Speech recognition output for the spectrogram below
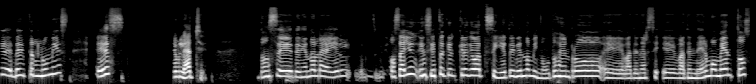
de Héctor Loomis es Triple H. Entonces, teniéndole a él, o sea, yo insisto que él creo que va a seguir teniendo minutos en Raw, eh, va, a tener, eh, va a tener momentos,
